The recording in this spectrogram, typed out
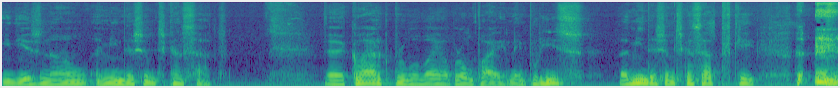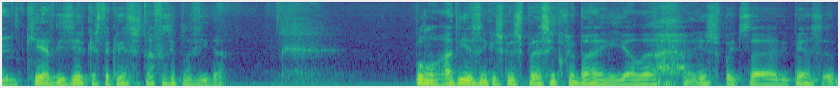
e dias não, a mim deixa-me descansado. É, claro que para uma mãe ou para um pai, nem por isso, a mim deixa-me descansado porque quer dizer que esta criança está a fazer pela vida. Bom, há dias em que as coisas parecem correr bem e ela enche o peito de ar e pensa:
